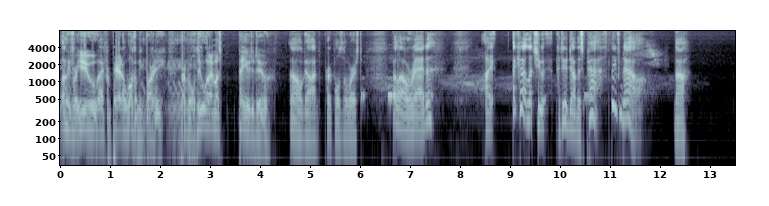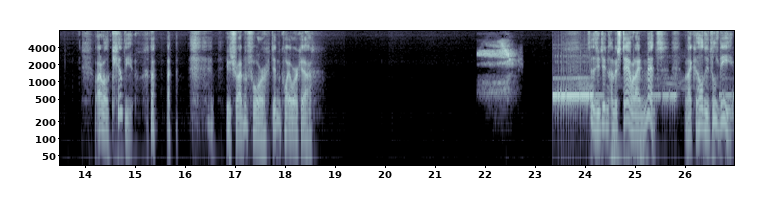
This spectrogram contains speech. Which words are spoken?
Luckily for you, I've prepared a welcoming party. Purple, do what I must pay you to do. Oh god, purple's the worst. Hello, Red. I I cannot let you continue down this path. Leave now. Nah. Or I will kill you. you tried before. Didn't quite work out. Says you didn't understand what I meant when I told you to leave.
